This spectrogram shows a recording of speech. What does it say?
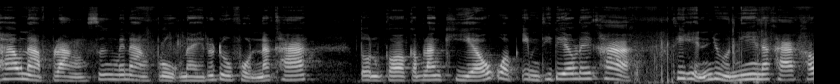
ข้าวนาปลัง ซึ่งแม่นางปลูกในฤดูฝนนะคะต้นก็กำลังเขียวอวบอิ่มทีเดียวเลยค่ะ ที่เห็นอยู่นี่นะคะ เขา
